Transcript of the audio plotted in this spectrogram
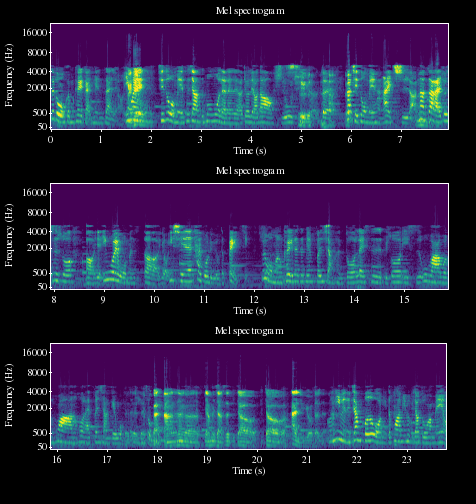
这个我可不可以改天再聊？因为其实我们也是这样子默默聊聊聊，就聊到食物去了。对对，那其实我们也很爱吃啦。嗯那再来就是说，呃，也因为我们呃有一些泰国旅游的背景，所以我们可以在这边分享很多类似，比如说以食物啊、文化啊，然后来分享给我们的对对对，听众。不敢当那个杨梅讲是比较比较爱旅游的人。哦，你以为你这样播我，你的画面会比较多啊？没有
